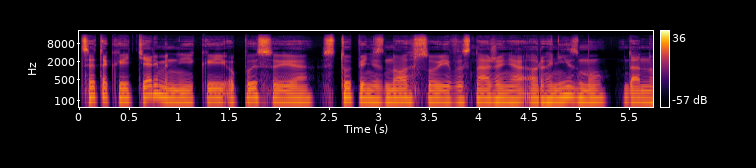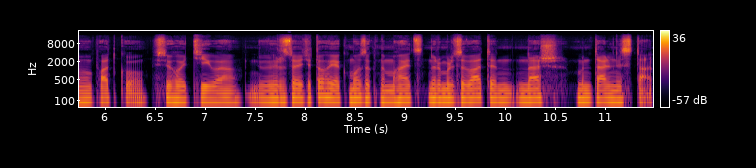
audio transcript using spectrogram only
Це такий термін, який описує ступінь зносу і виснаження організму, в даному випадку всього тіла, в результаті того, як мозок намагається нормалізувати наш ментальний стан.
